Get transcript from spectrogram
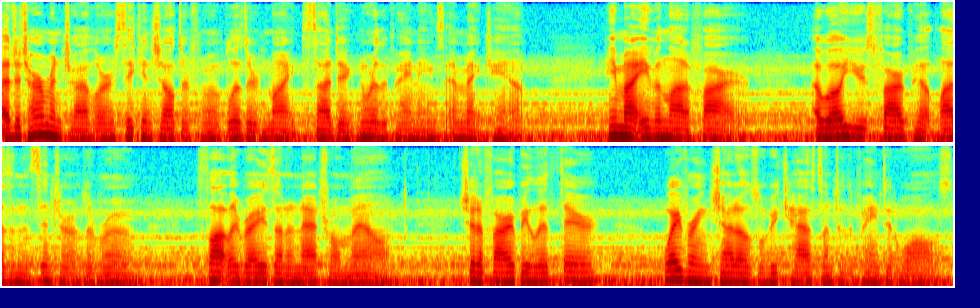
A determined traveler seeking shelter from a blizzard might decide to ignore the paintings and make camp. He might even light a fire. A well used fire pit lies in the center of the room, slightly raised on a natural mound. Should a fire be lit there, wavering shadows will be cast onto the painted walls.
